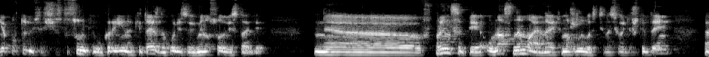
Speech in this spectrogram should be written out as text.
я повторюся, що стосунки України Китай знаходяться в мінусовій стадії. Е, В принципі, у нас немає навіть можливості на сьогоднішній день. е,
